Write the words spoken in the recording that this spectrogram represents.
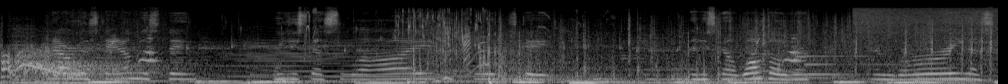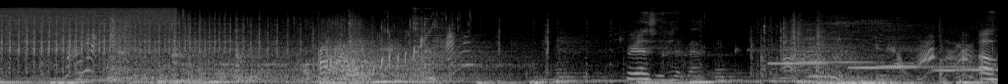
Now we're gonna stand on this thing. We just gonna slide through the skate. And he's gonna walk over and bring us. Head back? Oh,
